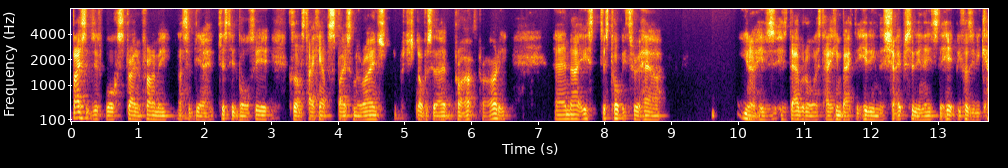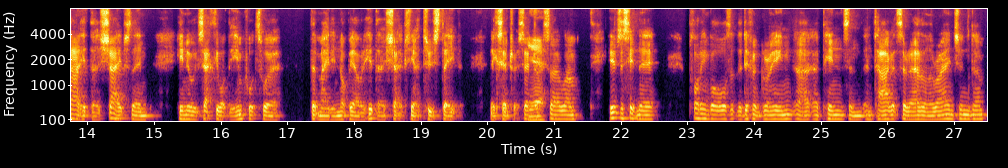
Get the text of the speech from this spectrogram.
basically just walked straight in front of me. I said, "Yeah, just hit balls here," because I was taking up space on the range, which obviously they had priority. And uh, he just taught me through how, you know, his his dad would always take him back to hitting the shapes that he needs to hit, because if he can't hit those shapes, then he knew exactly what the inputs were that made him not be able to hit those shapes. You know, too steep etc., etc. Yeah. So um, he was just sitting there plotting balls at the different green uh, pins and, and, targets that are out on the range and um,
